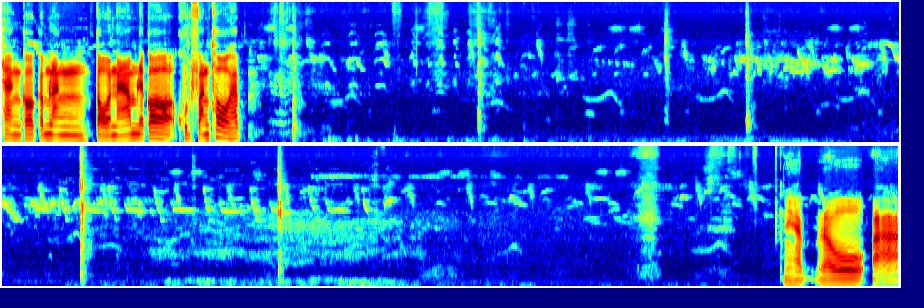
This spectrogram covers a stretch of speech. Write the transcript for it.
ช่างก็กำลังต่อน้ำแล้วก็ขุดฝังท่อครับ นี่ครับ เราอ่า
